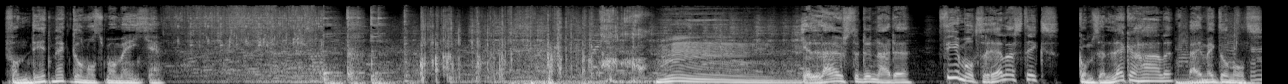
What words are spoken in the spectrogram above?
van dit McDonald's momentje. Mmm. Je luisterde naar de vier mozzarella sticks. Kom ze lekker halen bij McDonald's.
